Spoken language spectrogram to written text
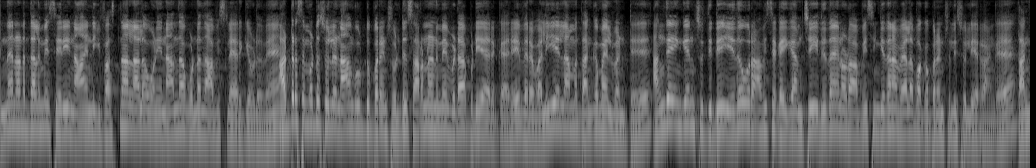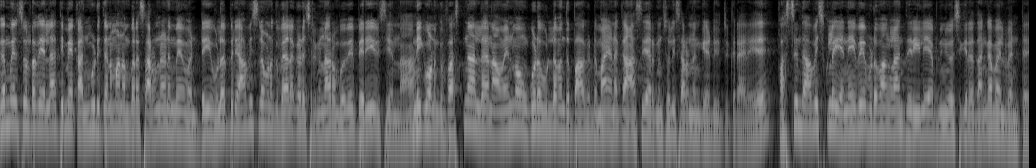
என்ன நடந்தாலுமே சரி நான் இன்னைக்கு ஃபர்ஸ்ட் நாள்னால உன்னை நான் தான் கொண்டு வந்து ஆபீஸ்ல இறக்கி விடுவேன். அட்ரஸ் மட்டும் சொல்லு நான் கூப்பிட்டு போறேன்னு சொல்லிட்டு சரணனுமே விடாப்படியா இருக்காரு. வேற வழியே இல்லாம தங்கமேல் வந்துட்டு அங்க எங்கன்னு சுத்திட்டு ஏதோ ஒரு ஆஃபீஸை கை காமிச்சு இதுதான் என்னோட ஆபீஸ் இங்க தான் நான் வேலை பார்க்க போறேன்னு சொல்லி சொல்லிடுறாங்க. தங்கமேல் சொல்றது எல்லாத்தையுமே கண்மூடித்தனமா நம்புற சரவணனுமே வந்துட்டு இவ்வளவு பெரிய ஆபீஸ்ல உனக்கு வேலை கிடைச்சிருக்குன்னா ரொம்பவே பெரிய விஷயம் தான் இன்னைக்கு உனக்கு ஃபர்ஸ்ட் நாள்ல நான் வேணுமா உன் கூட உள்ள வந்து பார்க்கட்டுமா? எனக்கு ஆசையா இருக்குன்னு சொல்லி சரவணன் கேட்டுட்டு இருக்காரு ஃபர்ஸ்ட் இந்த ஆஃபீஸ்க்குள்ள என்னையவே விடுவாங்களான்னு தெரியல அப்படின்னு யோசிக்கிற தங்கமேல் வந்துட்டு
